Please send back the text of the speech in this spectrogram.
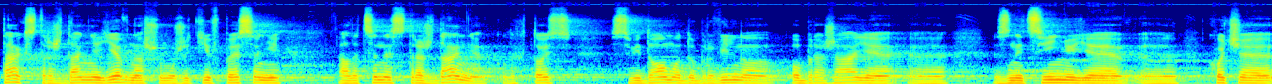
Так, страждання є в нашому житті вписані, але це не страждання, коли хтось свідомо, добровільно ображає, е, знецінює, е, хоче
